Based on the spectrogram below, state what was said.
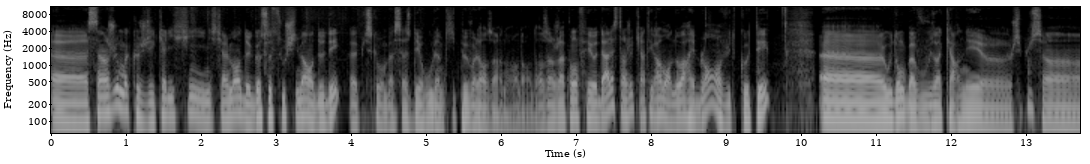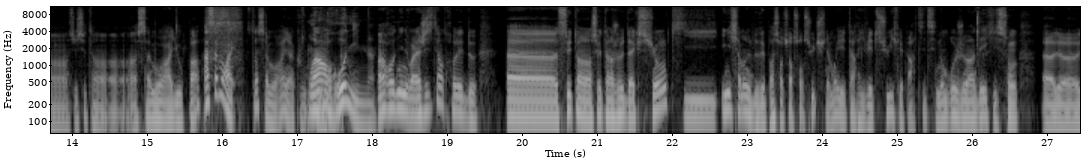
Euh, c'est un jeu, moi, que j'ai qualifié initialement de Ghost of Tsushima en 2D, euh, puisque bon, bah, ça se déroule un petit peu voilà, dans, un, dans, un Japon féodal. C'est un jeu qui est intégralement en noir et blanc, en vue de côté, euh, où donc bah, vous incarnez, je sais plus si c'est un, si c'est un, un samouraï ou pas. Un samouraï C'est un samouraï, hein, que vous- ou un Ronin un Ronin, voilà, j'hésitais entre les deux. Euh, c'est un, c'est un jeu d'action qui initialement ne devait pas sortir sur Switch. Finalement, il est arrivé dessus. Il fait partie de ces nombreux jeux indés qui sont euh, euh,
